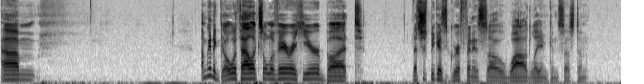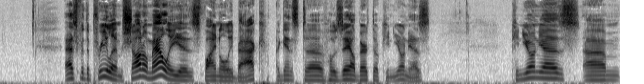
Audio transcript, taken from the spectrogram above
Um, I'm to go with Alex Oliveira here, but that's just because Griffin is so wildly inconsistent. As for the prelims, Sean O'Malley is finally back against uh, Jose Alberto Quinones. Quinones, um,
